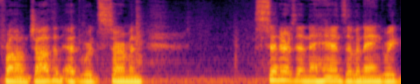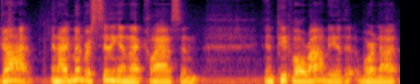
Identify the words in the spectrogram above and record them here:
from Jonathan Edwards' sermon, Sinners in the Hands of an Angry God. And I remember sitting in that class and and people around me that were not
